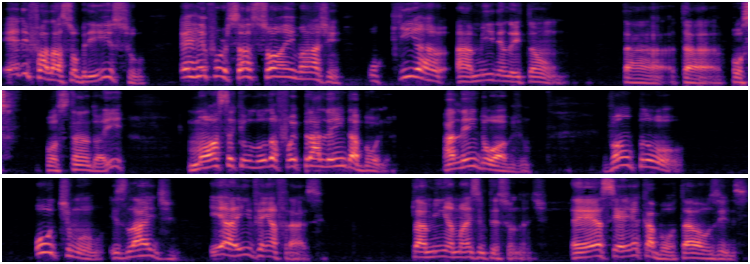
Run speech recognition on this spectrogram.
Ele falar sobre isso é reforçar só a imagem. O que a, a Miriam Leitão tá, tá postando aí mostra que o Lula foi para além da bolha, além do óbvio. Vamos para o último slide. E aí vem a frase. Para mim, a mais impressionante. É essa e aí acabou, tá, Osíris?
